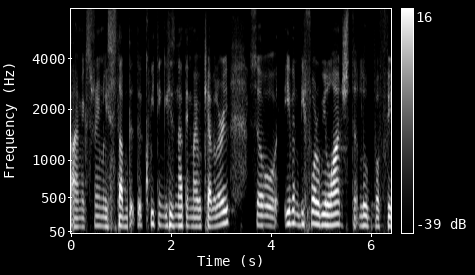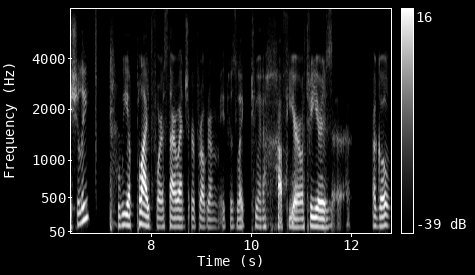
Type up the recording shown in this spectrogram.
i'm extremely stubborn. The, the, quitting is not in my vocabulary. So even before we launched loop officially we applied for a star venture program. It was like two and a half year or three years ago.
